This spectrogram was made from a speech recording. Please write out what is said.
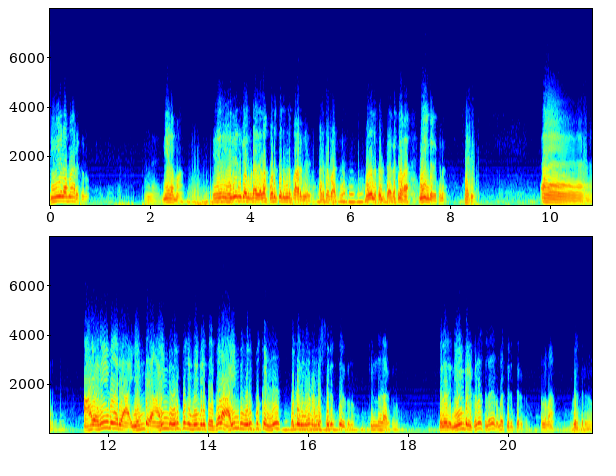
நீளமா இருக்கணும். நீளமா. இது எதுன்னு கேட்கக்கூடாது எல்லாம் பொறுத்திருந்து பாருங்க. அடுத்த பாட்டுல. முதல்ல சொல்லிட்டாரு நீண்டு இருக்கணும். சரி. ஆஹ், அதே மாதிரி எந்த ஐந்து உறுப்புகள் நீண்டிருப்பது போல ஐந்து உறுப்புகள் எப்படி இருக்கணும்? ரொம்ப சிறுத்து இருக்கணும். சின்னதா இருக்கணும். சிலது நீண்டு இருக்கணும் சிலது ரொம்ப சிறுத்து இருக்கணும். அல்லவா சிறுத்து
